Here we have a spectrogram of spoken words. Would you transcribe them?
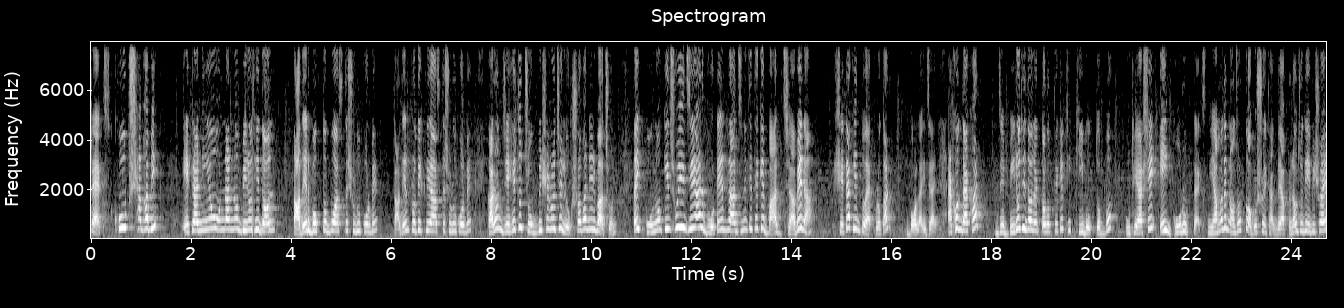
ট্যাক্স খুব স্বাভাবিক। এটা নিয়েও অন্যান্য বিরোধী দল তাদের বক্তব্য আসতে শুরু করবে, তাদের প্রতিক্রিয়া আসতে শুরু করবে। কারণ যেহেতু চব্বিশে রয়েছে লোকসভা নির্বাচন, তাই কোনো কিছুই যে আর ভোটের রাজনীতি থেকে বাদ যাবে না, সেটা কিন্তু এক প্রকার বলাই যায়। এখন দেখার যে বিরোধী দলের তরফ থেকে ঠিক কি বক্তব্য উঠে আসে এই গরুর ট্যাক্স নিয়ে। আমাদের নজর তো অবশ্যই থাকবে। আপনারাও যদি এই বিষয়ে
